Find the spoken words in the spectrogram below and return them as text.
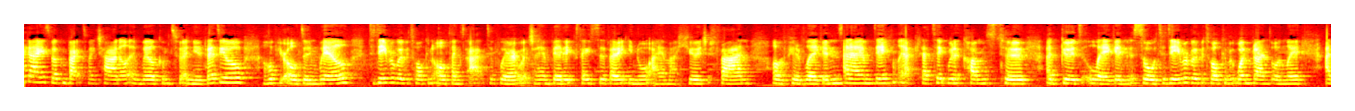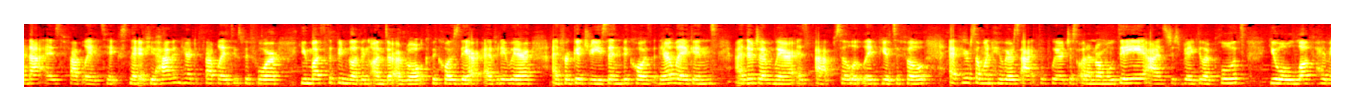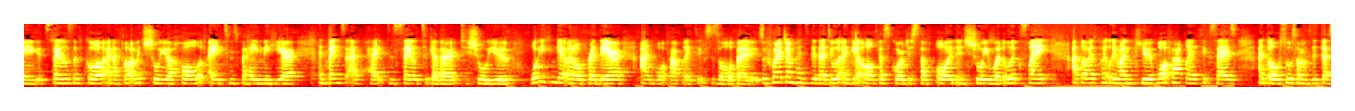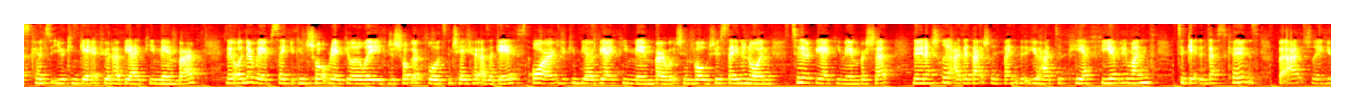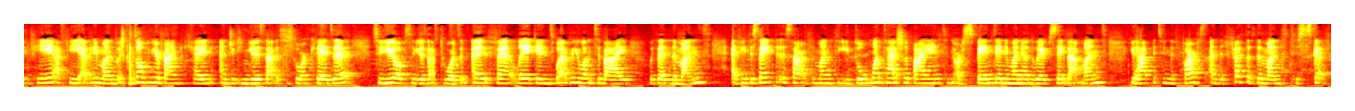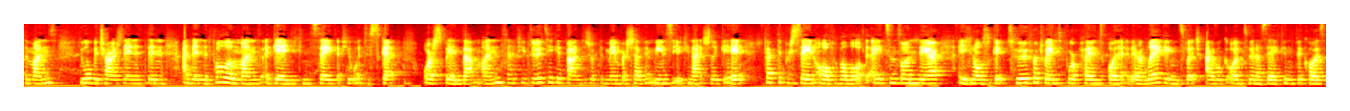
Hi guys, welcome back to my channel and welcome to a new video. I hope you're all doing well. Today we're going to be talking all things activewear, which I am very excited about. You know I am a huge fan of a pair of leggings and I am definitely a critic when it comes to a good legging. So today we're going to be talking about one brand only and that is Fabletics. Now if you haven't heard of Fabletics before, you must have been living under a rock because they are everywhere and for good reason because their leggings and their gym wear is absolutely beautiful. If you're someone who wears activewear just on a normal day as just regular clothes, you will love how many good styles I've got and I thought I would show you a haul of items behind me here and things that I've picked and styled together to show you what you can get on offer there and what Fabletics is all about. So before I jump into the video and get all of this gorgeous stuff on and show you what it looks like, I thought I'd quickly run through what Fabletics is and also some of the discounts that you can get if you're a VIP member. Now on their website you can shop regularly, you can just shop their clothes and check out as a guest or you can be a VIP member which involves you signing on to their VIP membership now initially I did actually think that you had to pay a fee every month to get the discounts but actually you pay a fee every month which comes off of your bank account and you can use that as store credit so you obviously use that towards an outfit, leggings, whatever you want to buy within the month. If you decide at the start of the month that you don't want to actually buy anything or spend any money on the website that month you have between the 1st and the 5th of the month to skip the month. You won't be charged anything and then the following month again you can decide if you want to skip or spend that month. And if you do take advantage of the membership, it means that you can actually get 50% off of a lot of the items on there. And you can also get two for £24 on their leggings, which I will get onto in a second because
